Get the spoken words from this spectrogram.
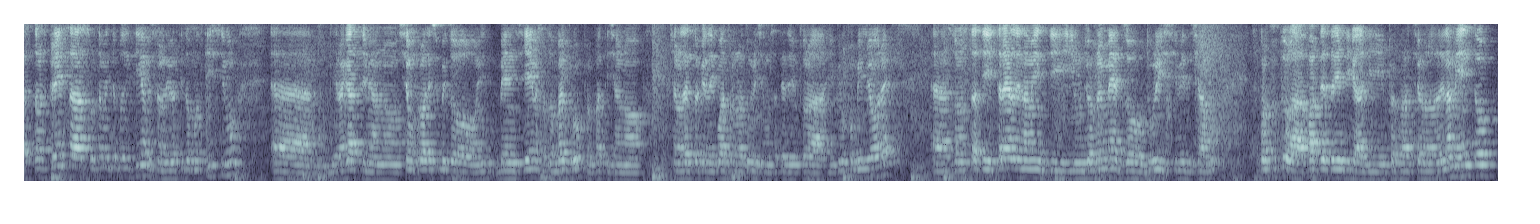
stata un'esperienza assolutamente positiva, mi sono divertito moltissimo, eh, i ragazzi hanno, ci siamo trovati subito bene insieme, è stato un bel gruppo, infatti ci hanno, ci hanno detto che dei quattro raduni siamo stati addirittura il gruppo migliore, eh, sono stati tre allenamenti in un giorno e mezzo durissimi diciamo, soprattutto la parte atletica di preparazione all'allenamento.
